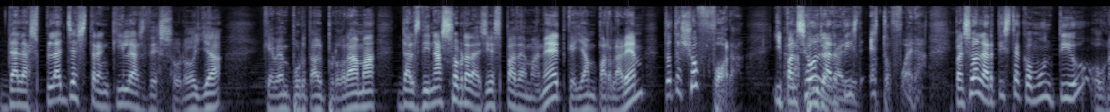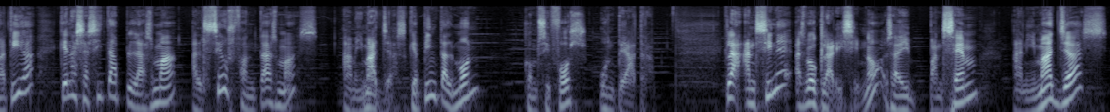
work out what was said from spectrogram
de les platges tranquil·les de Sorolla, que vam portar al programa, dels dinars sobre la gespa de Manet, que ja en parlarem, tot això fora. I penseu en l'artista... Esto fuera. Penseu en l'artista com un tio o una tia que necessita plasmar els seus fantasmes amb imatges, que pinta el món com si fos un teatre. Clar, en cine es veu claríssim, no? És a dir, pensem en imatges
